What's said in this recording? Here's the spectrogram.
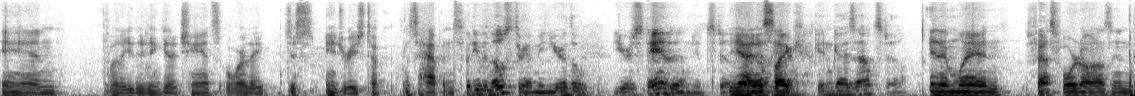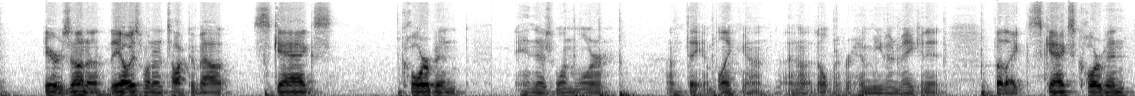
and well, they either didn't get a chance or they just injuries took. This happens. But even those three, I mean, you're the you're standing it still. Yeah, you and know, it's you're like- getting guys out still. And then when fast forward on, I was in Arizona. They always wanted to talk about Skaggs, Corbin, and there's one more. I'm thinking, I'm blanking on. I don't, don't remember him even making it, but like Skaggs, Corbin,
